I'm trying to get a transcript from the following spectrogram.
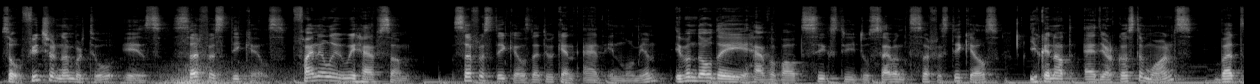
So feature number two is surface decals. Finally, we have some surface decals that you can add in Lumion. Even though they have about 60 to 70 surface decals, you cannot add your custom ones, but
